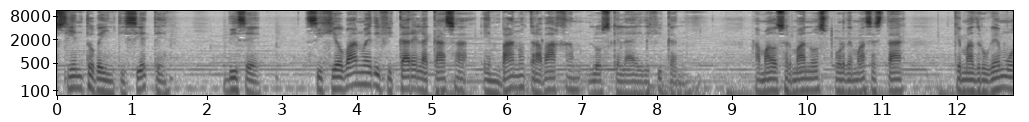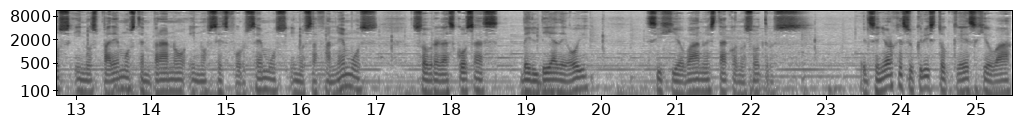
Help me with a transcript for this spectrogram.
127 dice, Si Jehová no edificare la casa, en vano trabajan los que la edifican. Amados hermanos, por demás está que madruguemos y nos paremos temprano y nos esforcemos y nos afanemos sobre las cosas del día de hoy, si Jehová no está con nosotros. El Señor Jesucristo, que es Jehová,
